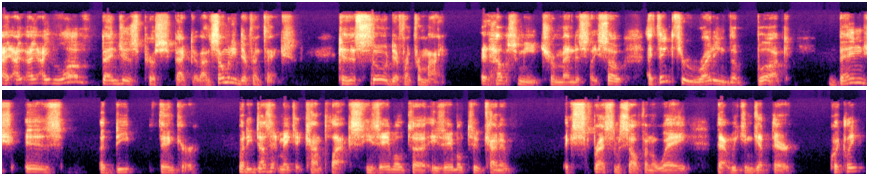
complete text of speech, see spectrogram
I, I, I love Benj's perspective on so many different things because it's so different from mine. It helps me tremendously. So I think through writing the book, Benj is a deep thinker, but he doesn't make it complex. He's able to he's able to kind of express himself in a way that we can get there quickly.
